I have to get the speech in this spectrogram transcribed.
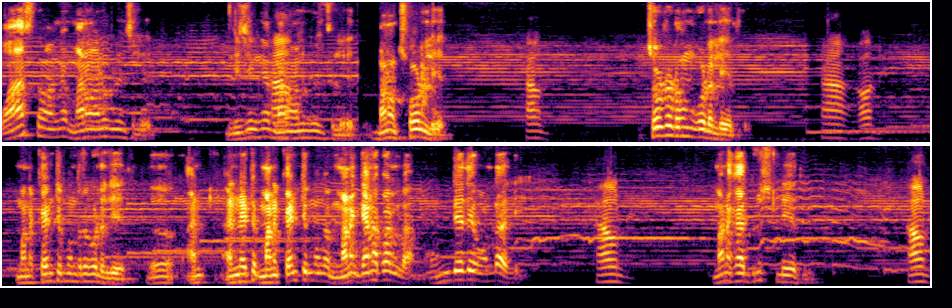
వాస్తవంగా మనం అనుభవించలేదు. నిజంగా మనం. అనుభవించలేదు. మనం చూడలేదు. చూడడం కూడా లేదు. మన కంటి ముందర కూడా లేదు. అన్- అన్నట్టు మన కంటి ముందర మన గనపడలా ఉండేదే ఉండాలి. అవును. మనకు ఆ దృష్టి లేదు. అవును.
